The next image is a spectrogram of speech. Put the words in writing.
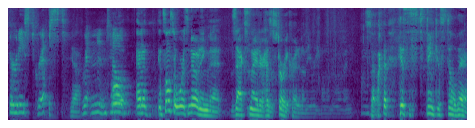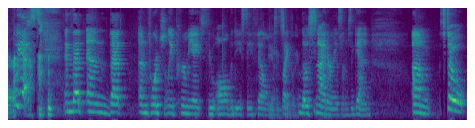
thirty scripts Yeah. written until Well, and it, it's also worth noting that Zack Snyder has a story credit on the original Wonder Woman, so his stink is still there. Oh yes, and that and that unfortunately permeates through all the DC films. Yes, it's like those Snyderisms again. Um, so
